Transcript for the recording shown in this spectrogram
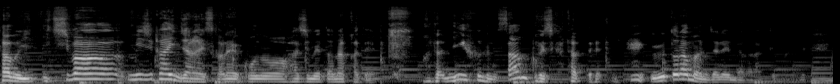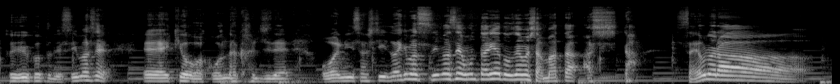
多分一番短いんじゃないですかね、この始めた中で。まだ2分、3分しか経ってない。ウルトラマンじゃねえんだからっていう感じね。ということですいません、えー、今日はこんな感じで終わりにさせていただきます。すいません、本当ありがとうございました。また明日。さようなら。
